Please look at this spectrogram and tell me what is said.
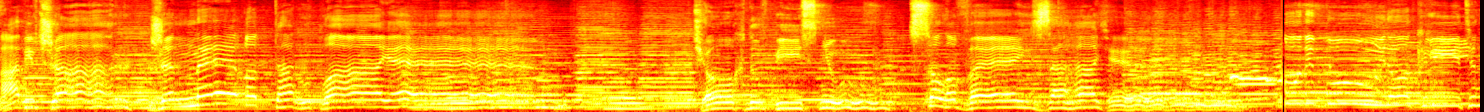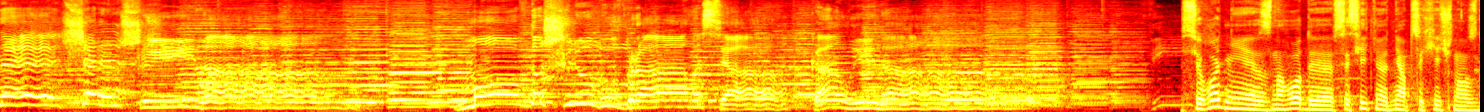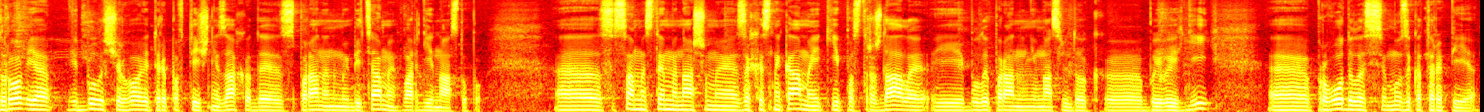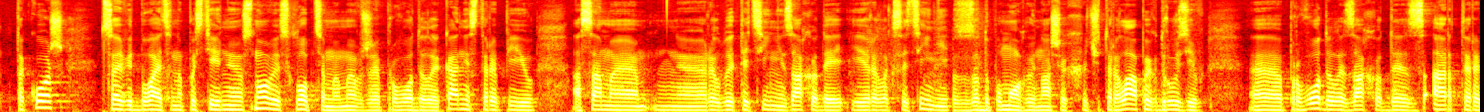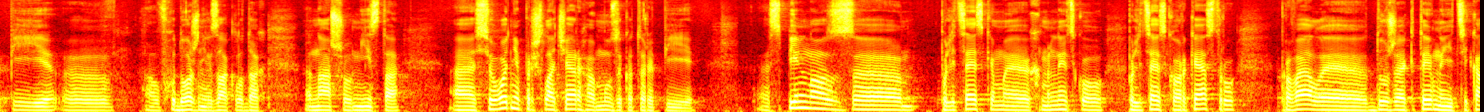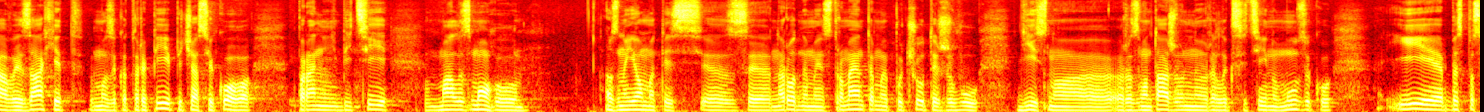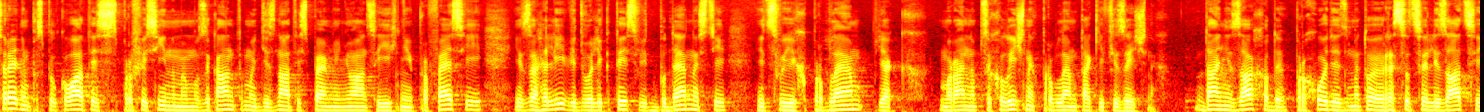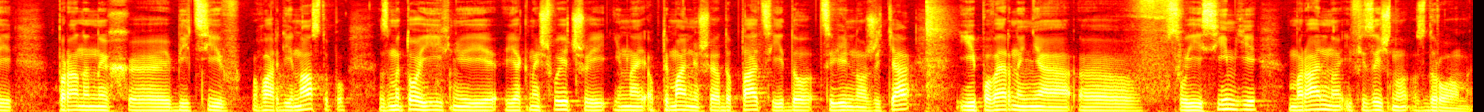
а вівчар жене отару плає. Тьохнув пісню соловей загає. Буде буйно квітне черемшина, мов до шлюбу вбралася калина. Сьогодні, з нагоди Всесвітнього дня психічного здоров'я, відбулись чергові терапевтичні заходи з пораненими бійцями гвардії наступу. Е, Саме з тими нашими захисниками, які постраждали і були поранені внаслідок е, бойових дій, е, проводилась музикотерапія. Також це відбувається на постійній основі. З хлопцями ми вже проводили каністерапію, а саме реабілітаційні заходи і релаксаційні за допомогою наших чотирилапих друзів. е, Проводили заходи з арт-терапії е, в художніх закладах нашого міста. Е, Сьогодні прийшла черга музикотерапії. Спільно з поліцейськими Хмельницького поліцейського оркестру провели дуже активний і цікавий захід музикотерапії, під час якого поранені бійці мали змогу ознайомитись е, з народними інструментами, почути живу, дійсно розвантажувальну релаксаційну музику і безпосередньо поспілкуватись з професійними музикантами, дізнатись певні нюанси їхньої професії і взагалі відволіктись від буденності, від своїх проблем, як морально-психологічних проблем, так і фізичних. Дані заходи проходять з метою ресоціалізації поранених е, бійців гвардії наступу з метою їхньої якнайшвидшої і найоптимальнішої адаптації до цивільного життя і повернення е, в свої сім'ї морально і фізично здоровими.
